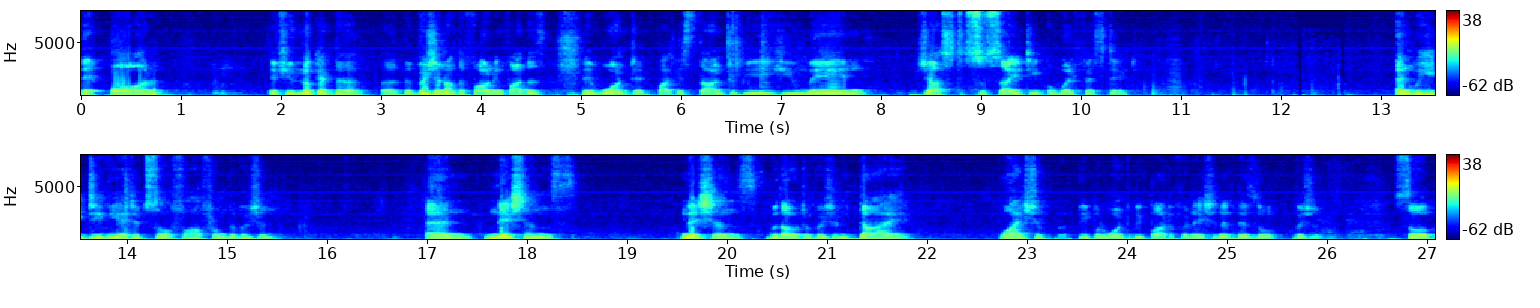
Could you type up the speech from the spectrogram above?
They all if you look at the, uh, the vision of the founding fathers, they wanted Pakistan to be a humane, just society, a welfare state. And we deviated so far from the vision. And nations, nations without a vision die. Why should people want to be part of a nation if there's no vision? So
